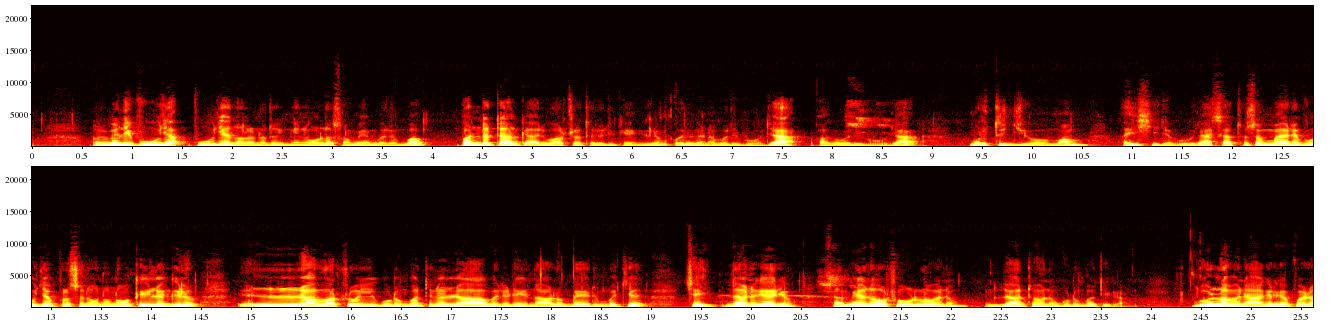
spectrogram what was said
ബലി പൂജ പൂജ എന്ന് പറയുന്നത് ഇങ്ങനെയുള്ള സമയം വരുമ്പോൾ പണ്ടത്തെ ആൾക്കാർ വർഷത്തിലൊരിക്കെങ്കിലും ഒരു ഗണപതി പൂജ ഭഗവതി പൂജ മൃത്യുഞ്ജോമം ഐശ്വര്യ പൂജ സത്യസന്മാര പൂജ പ്രശ്നമൊന്നും നോക്കിയില്ലെങ്കിലും എല്ലാ വർഷവും ഈ കുടുംബത്തിലെല്ലാവരുടെയും നാളും പേരും വെച്ച് ചെയ്യും. എന്താണ് കാര്യം? സമയദോഷമുള്ളവനും ഇല്ലാത്തവനും കുടുംബത്തിൽ കാണും ഉള്ളവൻ ആ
